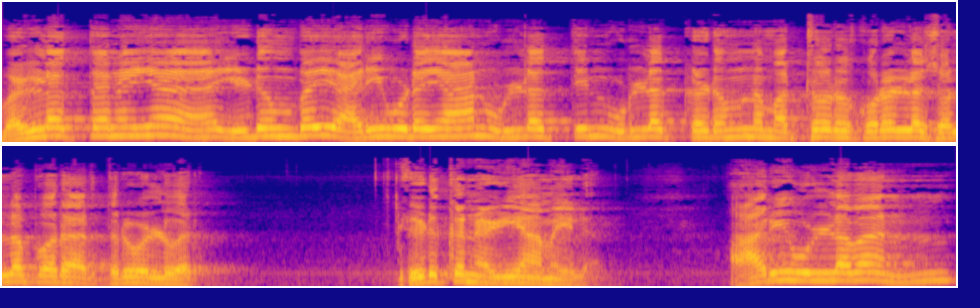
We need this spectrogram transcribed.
வெள்ளத்தனைய இடும்பை அறிவுடையான் உள்ளத்தின் உள்ளக்கெடும்னு மற்றொரு குரலில் சொல்ல போகிறார் திருவள்ளுவர். இடுக்கன் அழியாமையில். அறிவுள்ளவன்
